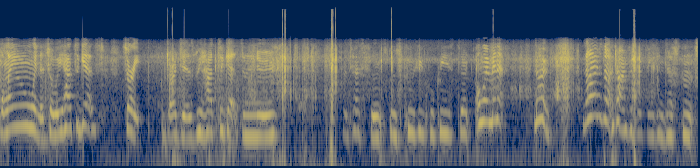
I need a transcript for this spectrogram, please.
final winner. So we had to get, sorry, judges, we had to get some new contestants because Cookie Cookies don't, oh wait a minute, no, no it's not time for judging contestants.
